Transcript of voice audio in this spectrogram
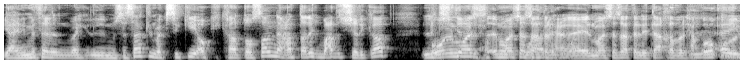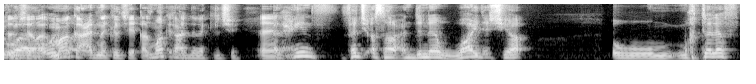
يعني مثل الم- المسلسلات المكسيكية أوكي كانت توصلنا عن طريق بعض الشركات اللي المؤسسات. الح... المؤسسات اللي تأخذ الحقوق أيوة، وتنشرها ما كان عندنا كل شيء قصدك ما كان. عندنا كل شيء إيه. الحين فجأة صار عندنا وايد أشياء ومختلف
